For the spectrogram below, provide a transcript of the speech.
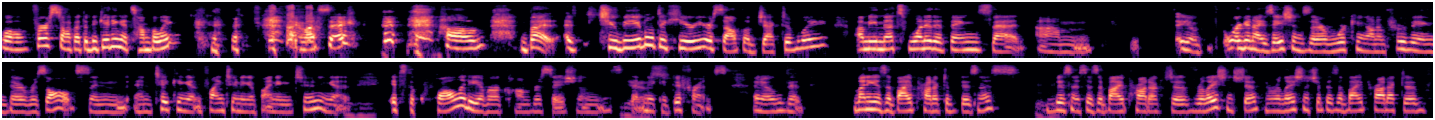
Well, first off, at the beginning, it's humbling, I must say. um, but uh, to be able to hear yourself objectively, I mean, that's one of the things that, um, you know, organizations that are working on improving their results and, and taking it and fine tuning and fine tuning it, it's the quality of our conversations that make a difference. You know, that money is a byproduct of business. Mhm. business is a byproduct of relationship and relationship is a byproduct of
